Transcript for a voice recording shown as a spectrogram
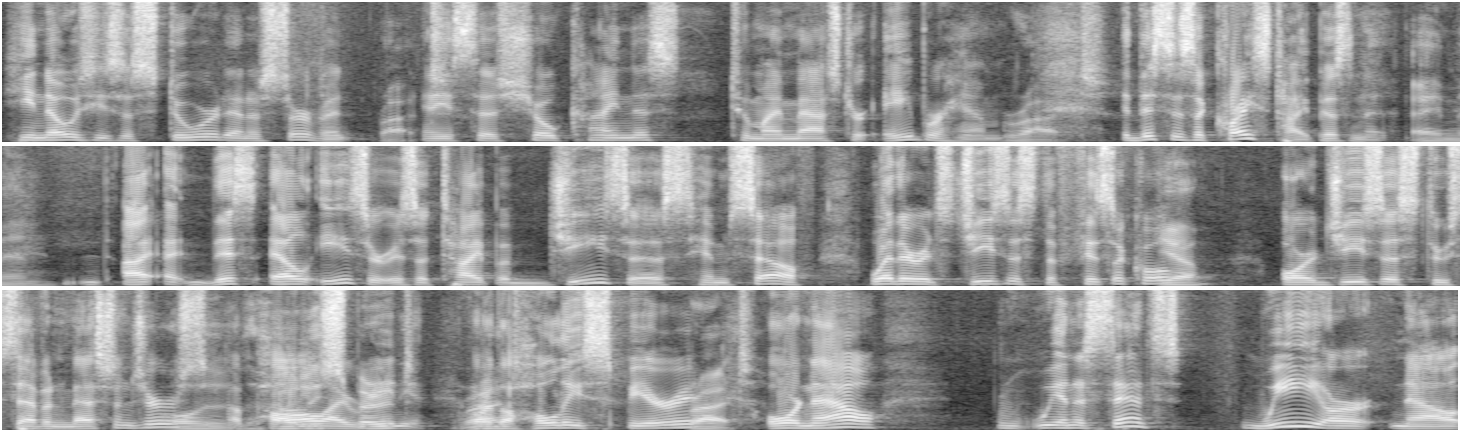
he knows he's a steward and a servant. Right. And he says, show kindness to my master Abraham. Right. This is a Christ type, isn't it? Amen. I, this Eliezer is a type of Jesus himself, whether it's Jesus the physical Yeah. or Jesus through seven messengers, Or Paul, Spirit, Irene, or the Holy Spirit, Right. or now, we, in a sense, we are now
